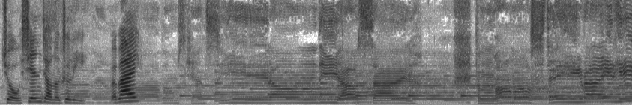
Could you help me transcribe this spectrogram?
就先讲到这里，拜拜。But mama, stay right here.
